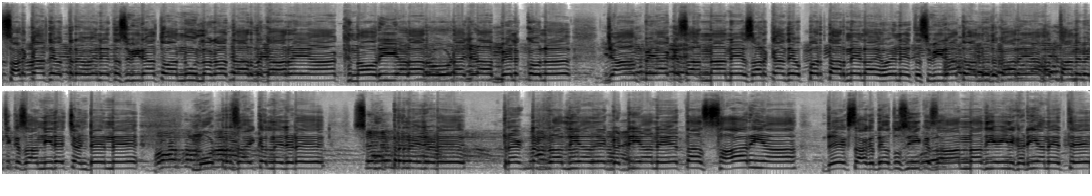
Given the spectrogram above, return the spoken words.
ਸੜਕਾਂ ਤੇ ਉਤਰੇ ਹੋਏ ਨੇ। ਤਸਵੀਰਾਂ ਤੁਹਾਨੂੰ ਲਗਾਤਾਰ ਦਿਖਾ ਰਹੇ ਹਾਂ। ਖਨੌਰੀ ਵਾਲਾ ਰੋਡ ਆ ਜਿਹੜਾ ਬਿਲਕੁਲ ਜਾਮ ਪਿਆ। ਕਿਸਾਨਾਂ ਨੇ ਸੜਕਾਂ ਦੇ ਉੱਪਰ ਧਰਨੇ ਲਾਏ ਹੋਏ ਨੇ। ਤਸਵੀਰਾਂ ਤੁਹਾਨੂੰ ਦਿਖਾ ਰਹੇ ਹਾਂ। ਹੱਥਾਂ ਦੇ ਵਿੱਚ ਕਿਸਾਨੀ ਦੇ ਝੰਡੇ ਨੇ। ਮੋਟਰਸਾਈਕਲ ਨੇ ਜਿਹੜੇ, ਸਕੂਟਰ ਨੇ ਜਿਹੜੇ ਟਰਾਲੀਆਂ ਨੇ, ਗੱਡੀਆਂ ਨੇ, ਤਾਂ ਸਾਰੀਆਂ ਦੇਖ ਸਕਦੇ ਹੋ ਤੁਸੀਂ ਕਿਸਾਨਾਂ ਦੀਆਂ ਹੀ ਖੜੀਆਂ ਨੇ ਇੱਥੇ।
